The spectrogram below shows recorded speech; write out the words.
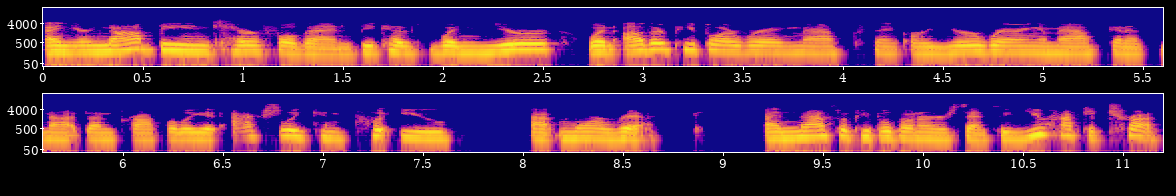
and you're not being careful then because when you're when other people are wearing masks and, or you're wearing a mask and it's not done properly it actually can put you at more risk and that's what people don't understand. So you have to trust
